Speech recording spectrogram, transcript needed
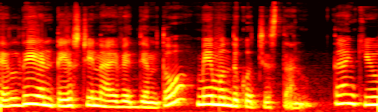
హెల్దీ అండ్ టేస్టీ నైవేద్యంతో మీ ముందుకు వచ్చేస్తాను థ్యాంక్ యూ.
